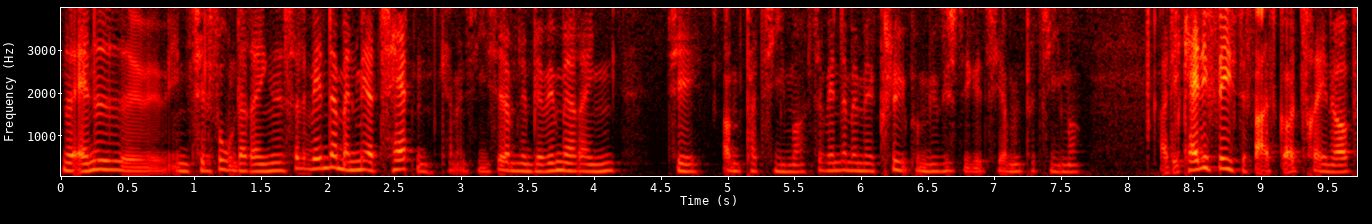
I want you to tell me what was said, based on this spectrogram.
noget andet, øh, en telefon, der ringede, så venter man med at tage den, kan man sige, selvom den bliver ved med at ringe til om et par timer. Så venter man med at klø på myggestikket til om et par timer. Og det kan de fleste faktisk godt træne op.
